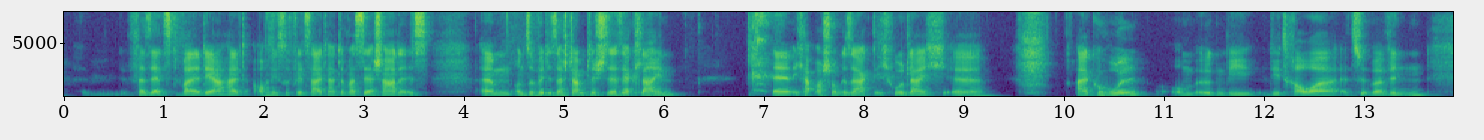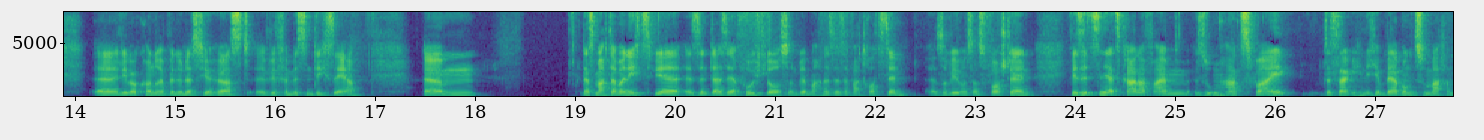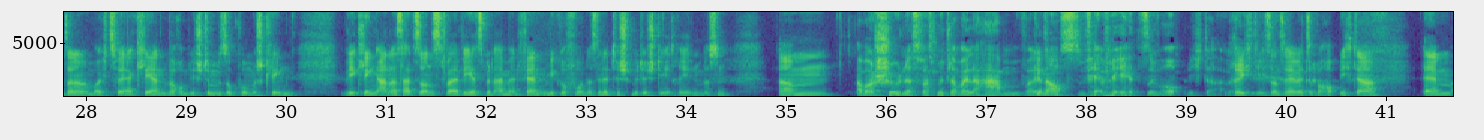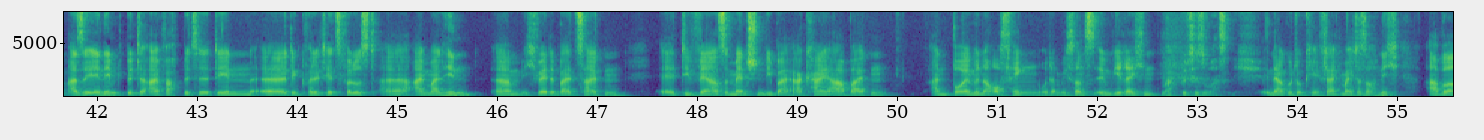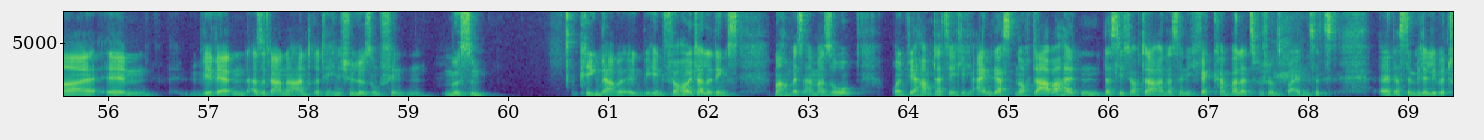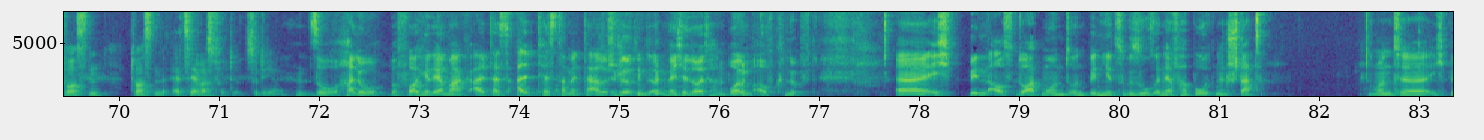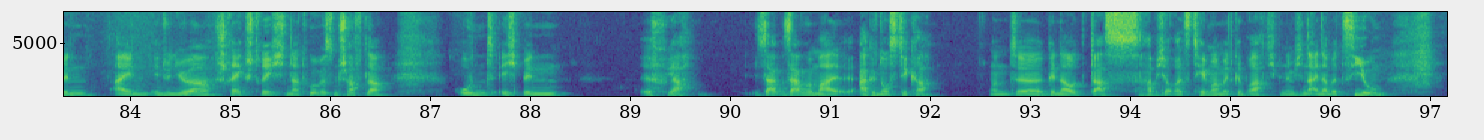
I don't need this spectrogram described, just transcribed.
versetzt, weil der halt auch nicht so viel Zeit hatte, was sehr schade ist. Ähm, und so wird dieser Stammtisch sehr, sehr klein. Äh, ich habe auch schon gesagt, ich hole gleich äh, Alkohol, um irgendwie die Trauer zu überwinden. Lieber Konrad, wenn du das hier hörst, wir vermissen dich sehr. Ähm, das macht aber nichts, wir sind da sehr furchtlos und wir machen das jetzt einfach trotzdem, äh, so wie wir uns das vorstellen. Wir sitzen jetzt gerade auf einem Zoom H2. Das sage ich nicht, um Werbung zu machen, sondern um euch zu erklären, warum die Stimmen so komisch klingen. Wir klingen anders als sonst, weil wir jetzt mit einem entfernten Mikrofon, das in der Tischmitte steht, reden müssen. Ähm, aber schön, dass wir es mittlerweile haben, weil Genau. sonst wären wir jetzt überhaupt nicht da. ne? Richtig, sonst wären wir jetzt überhaupt nicht da. Ähm, also ihr nehmt bitte einfach bitte den, äh, den Qualitätsverlust äh, einmal hin. Ähm, ich werde bei Zeiten äh, diverse Menschen, die bei Akai arbeiten, an Bäumen aufhängen oder mich sonst irgendwie rächen. Mach bitte sowas nicht. Na gut, okay, vielleicht mache ich das auch nicht. Aber ähm, wir werden also da eine andere technische Lösung finden müssen. Kriegen wir aber irgendwie hin. Für heute allerdings machen wir es einmal so. Und wir haben tatsächlich einen Gast noch da behalten. Das liegt auch daran, dass er nicht weg kann, weil er zwischen uns beiden sitzt. Äh, Das ist nämlich der liebe Thorsten. Thorsten, erzähl was zu dir. So, hallo, bevor hier der Mark Alters alttestamentarisch wird und irgendwelche Leute an Bäumen aufknüpft. Äh, ich bin aus Dortmund und bin hier zu Besuch in der verbotenen Stadt. Und äh, ich bin ein Ingenieur, Schrägstrich, Naturwissenschaftler. Und ich bin, ja, sag, sagen wir mal, Agnostiker. Und äh, genau das habe ich auch als Thema mitgebracht. Ich bin nämlich in einer Beziehung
